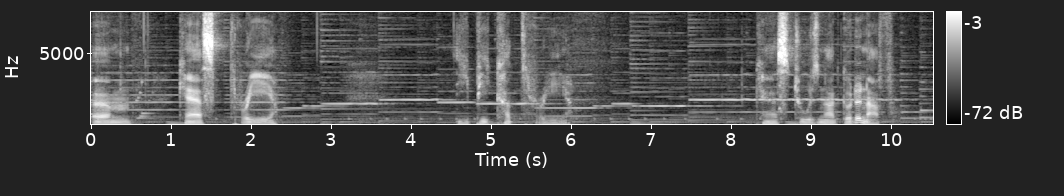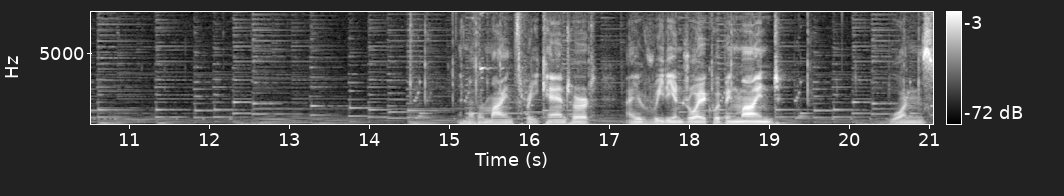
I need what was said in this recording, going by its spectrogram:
um, cast 3. EP cut 3. Cast 2 is not good enough. Another Mind 3 can't hurt. I really enjoy equipping Mind ones.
